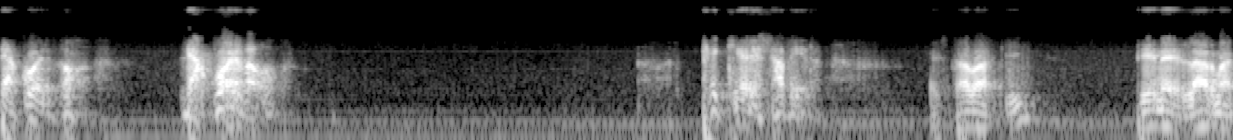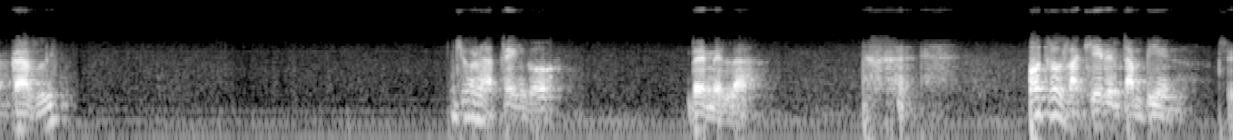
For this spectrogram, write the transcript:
De acuerdo. De acuerdo. ¿Qué quieres saber? ¿Estaba aquí? ¿Tiene el arma Carly? Yo la tengo. Démela. Otros la quieren también. Sí,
